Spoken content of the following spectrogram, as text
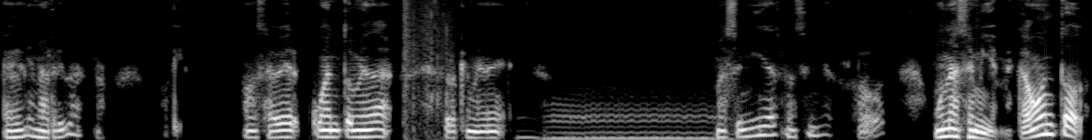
¿Hay alguien arriba? No. Ok. Vamos a ver cuánto me da. Espero que me dé... Más semillas, más semillas, por favor. Una semilla, me cago en todo.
